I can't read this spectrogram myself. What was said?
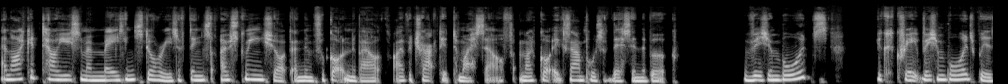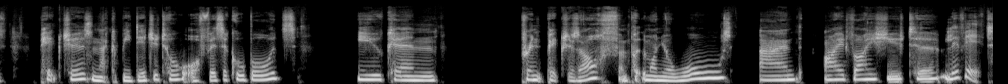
And I could tell you some amazing stories of things that I've screenshot and then forgotten about I've attracted to myself. And I've got examples of this in the book. Vision boards. You could create vision boards with pictures and that could be digital or physical boards. You can print pictures off and put them on your walls. And I advise you to live it,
